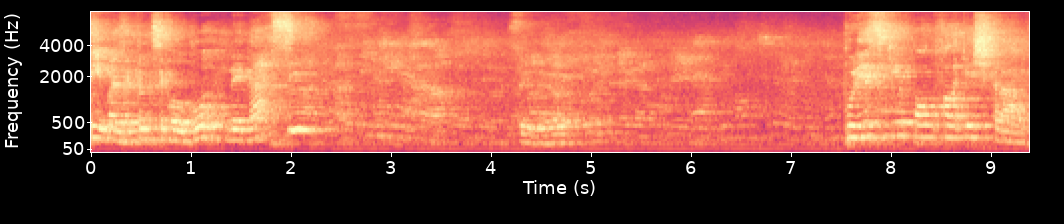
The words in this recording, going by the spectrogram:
sim, mas aquilo que você colocou, negar-se. Por isso que Paulo fala que é escravo.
